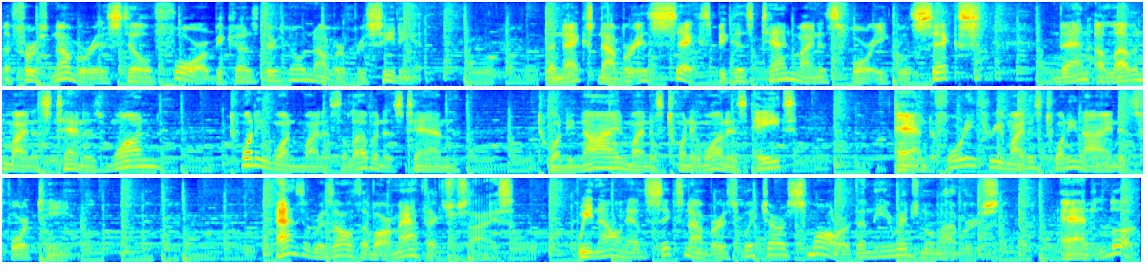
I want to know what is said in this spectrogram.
The first number is still 4 because there's no number preceding it. The next number is 6 because 10 minus 4 equals 6. Then 11 minus 10 is 1. 21 minus 11 is 10. 29 minus 21 is 8. And 43 minus 29 is 14. As a result of our math exercise, we now have six numbers which are smaller than the original numbers. And look,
